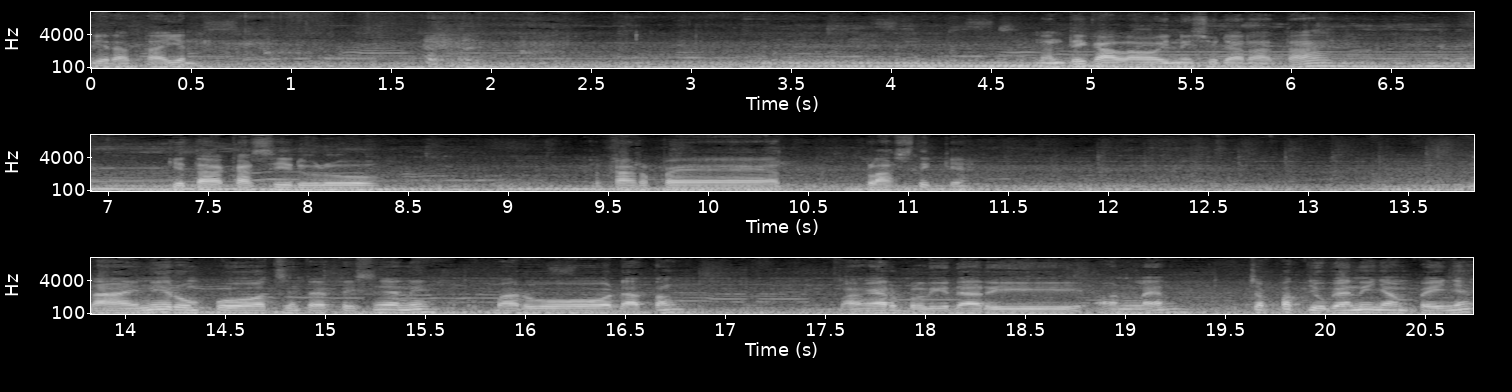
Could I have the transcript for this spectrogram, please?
diratain. Nanti kalau ini sudah rata kita kasih dulu karpet plastik ya. Nah ini rumput sintetisnya nih baru datang. Bang Er beli dari online. Cepet juga nih nyampe nya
